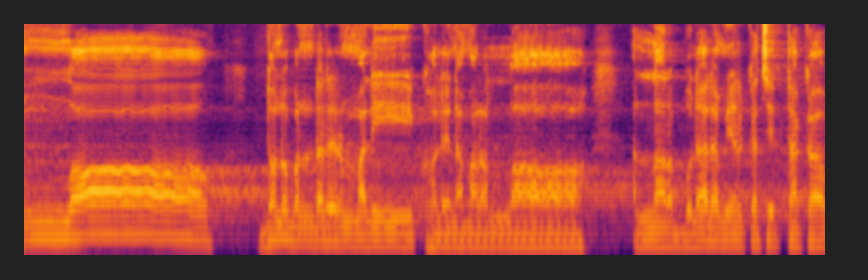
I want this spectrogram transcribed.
আল্লাহ ধনভাণ্ডারের মালিক হলেন আমার আল্লাহ। আল্লাহ রাব্বুল আলমীর কাছে টাকা,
